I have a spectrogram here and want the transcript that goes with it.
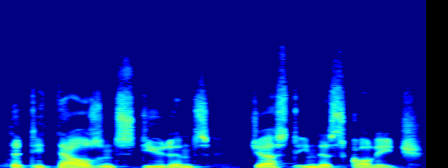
30,000 students just in this college.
